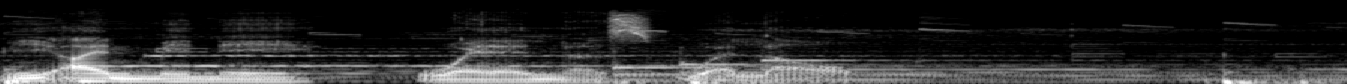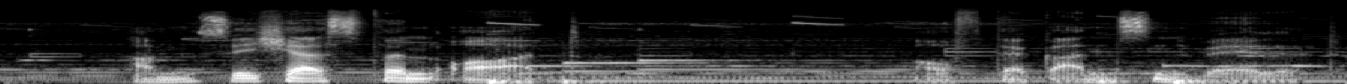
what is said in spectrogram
wie ein Mini-Wellness-Urlaub am sichersten Ort auf der ganzen Welt,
